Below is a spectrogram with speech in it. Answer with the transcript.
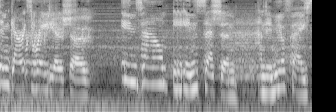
Martin Garrix Radio Show. In town, in session, and in your face.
